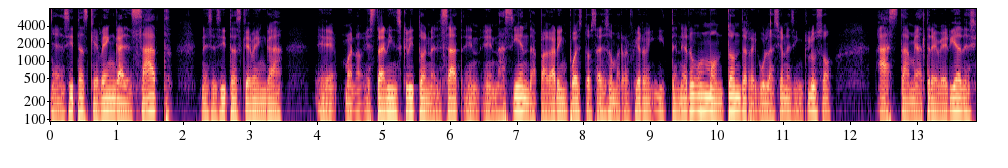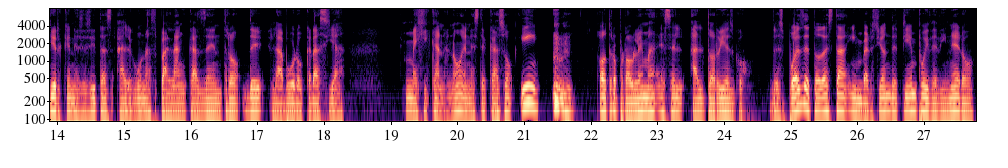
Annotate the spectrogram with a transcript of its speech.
Necesitas que venga el SAT. Necesitas que venga eh, bueno, estar inscrito en el SAT, en, Hacienda, pagar impuestos, a eso me refiero, y tener un montón de regulaciones, incluso hasta me atrevería a decir que necesitas algunas palancas dentro de la burocracia mexicana, ¿no? En este caso. Y otro problema es el alto riesgo. Después de toda esta inversión de tiempo y de dinero,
